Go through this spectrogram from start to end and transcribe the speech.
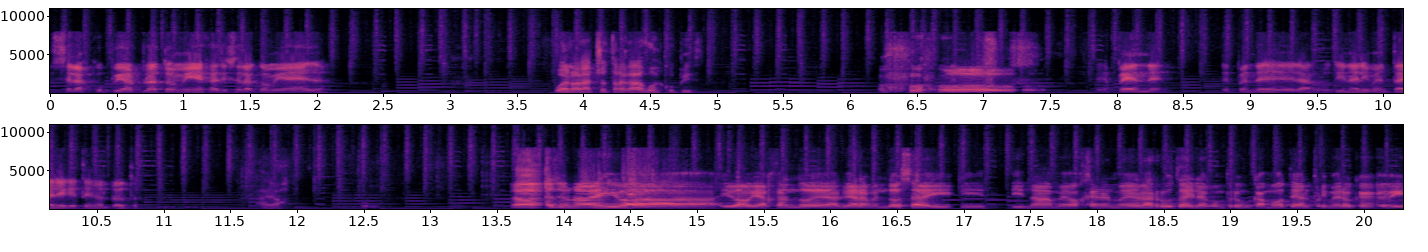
se la escupía al plato de mi hija, así se la comía ella. Bueno, Nacho, ¿tragás o escupís? Oh. Depende. Depende de la rutina alimentaria que tenga el otro. Ahí va. No, yo una vez iba, iba viajando de Alvear a Mendoza y, y- y nada, me bajé en el medio de la ruta y le compré un camote al primero que vi.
